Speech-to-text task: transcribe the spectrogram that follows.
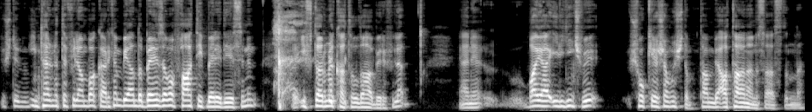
işte internete falan bakarken bir anda Benzema Fatih Belediyesi'nin e, iftarına katıldı haberi falan. Yani bayağı ilginç bir şok yaşamıştım. Tam bir Atağan anısı aslında.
